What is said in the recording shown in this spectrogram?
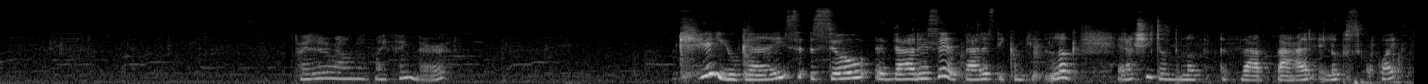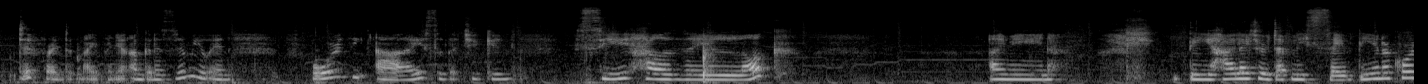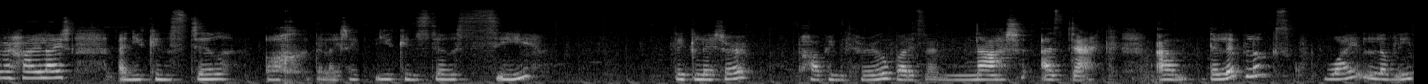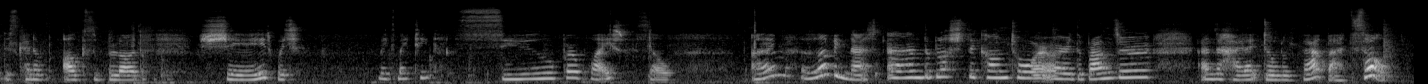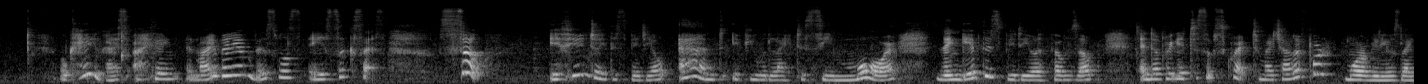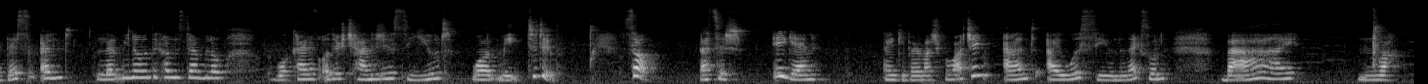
Spread it around with my finger. Okay, you guys, so that is it. That is the complete look. It actually doesn't look that bad. It looks quite different in my opinion. I'm going to zoom you in for the eye so that you can see how they look. I mean, the highlighter definitely saved the inner corner highlight and you can still, oh, the lighting, you can still see the glitter popping through but it's not as dark. Um, the lip looks quite lovely, this kind of ox blood shade which makes my teeth super white. So I'm loving that. And the blush the contour or the bronzer and the highlight don't look that bad. So okay you guys I think in my opinion this was a success so if you enjoyed this video and if you would like to see more then give this video a thumbs up and don't forget to subscribe to my channel for more videos like this and let me know in the comments down below what kind of other challenges you'd want me to do. So that's it. Again thank you very much for watching and i will see you in the next one. Bye. Mwah.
